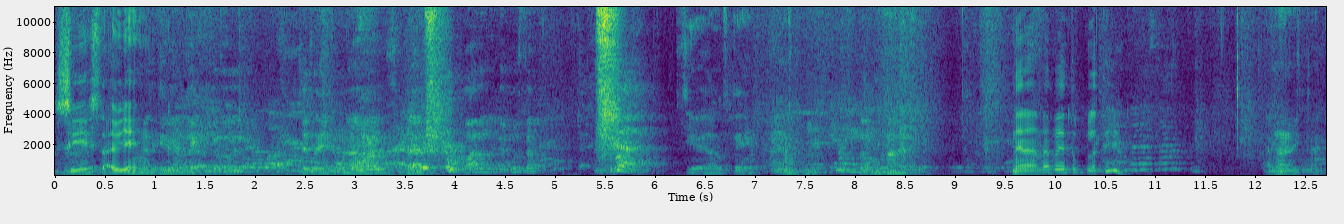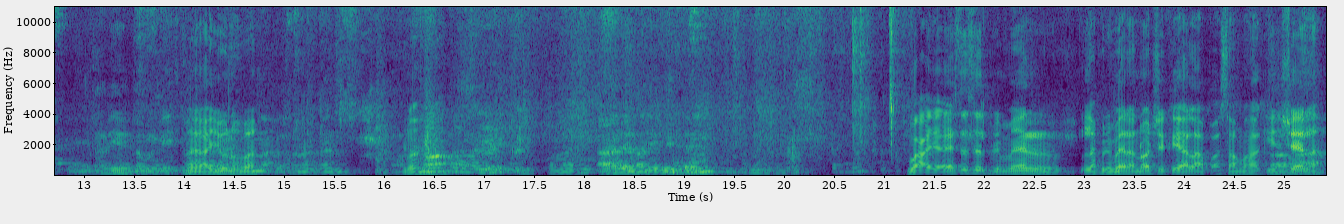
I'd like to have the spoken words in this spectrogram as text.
sí, está Es bien. que bien rico que lo de. Se siente una. ¿Cuál te gusta? Sí, ¿verdad usted? Vamos a ver. Nena, anda, ven tu platillo. Ahí está. Está bien, está bonito. Ahí hay uno, va. Ah, de Marielita. Vaya, esta es el primer, la primera noche que ya la pasamos aquí en Shela.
